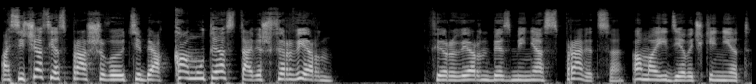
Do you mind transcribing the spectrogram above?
а сейчас я спрашиваю тебя, кому ты оставишь Ферверн?» «Ферверн без меня справится, а мои девочки нет».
